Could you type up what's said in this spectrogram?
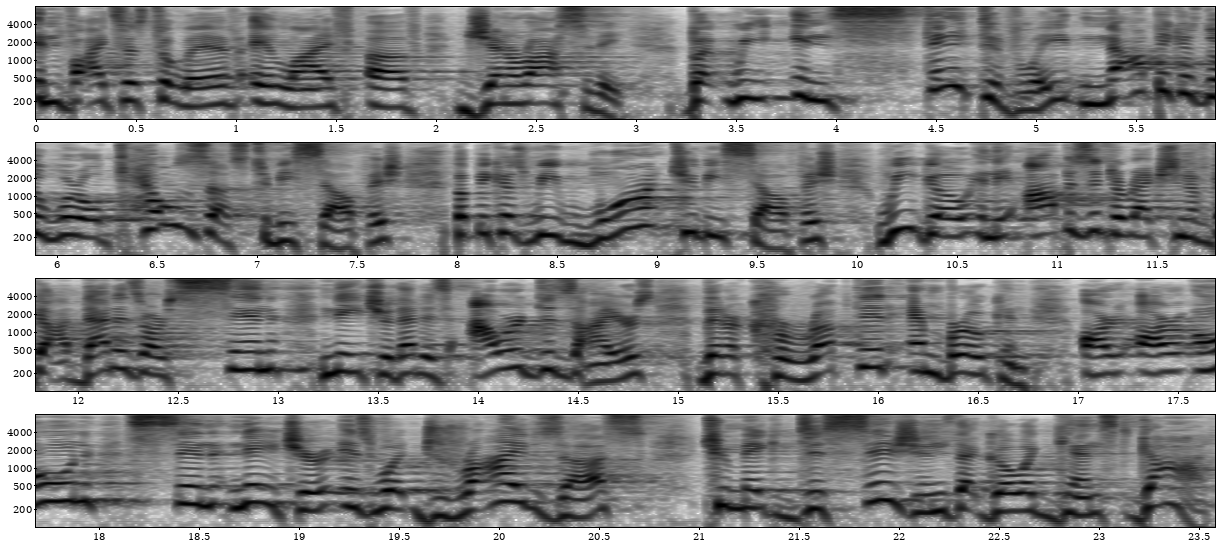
invites us to live a life of generosity. But we instinctively, not because the world tells us to be selfish, but because we want to be selfish, we go in the opposite direction of God. That is our sin nature. That is our desires that are corrupted and broken. Our, our own sin nature is what drives us to make decisions that go against God.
